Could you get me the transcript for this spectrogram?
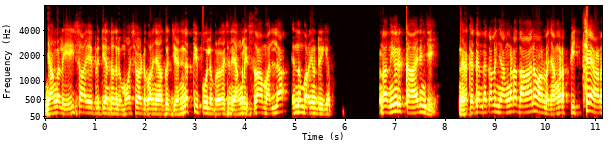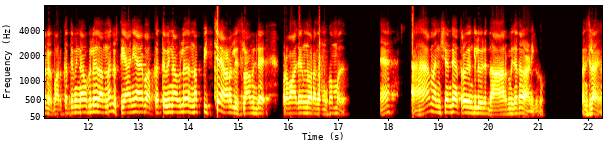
ഞങ്ങൾ ഈസായെ പറ്റി എന്തെങ്കിലും മോശമായിട്ട് പറഞ്ഞ ഞങ്ങൾക്ക് ജന്നത്തിൽ പോലും പ്രവേശനം ഞങ്ങൾ ഇസ്ലാം അല്ല എന്നും പറഞ്ഞുകൊണ്ടിരിക്കും. എടാ നീ ഒരു കാര്യം ചെയ്യും. നിനക്കൊക്കെ എന്തൊക്കെയാണ് ഞങ്ങളുടെ ദാനമാണല്ലോ. ഞങ്ങളുടെ പിച്ചയാണല്ലോ. ബർക്കത്ത് ബിൻ നൗഫൽ തന്ന ക്രിസ്ത്യാനിയായ ബർക്കത്ത് ബിൻ നൗഫൽ തന്ന പിച്ചയാണല്ലോ ഇസ്ലാമിന്റെ പ്രവാചകൻ എന്ന് പറയുന്ന മുഹമ്മദ്. ഏഹ് ആ മനുഷ്യന്റെ അത്രയെങ്കിലും ഒരു ധാർമ്മികത കാണിക്കുന്നു മനസ്സിലായോ?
